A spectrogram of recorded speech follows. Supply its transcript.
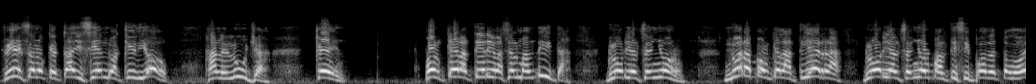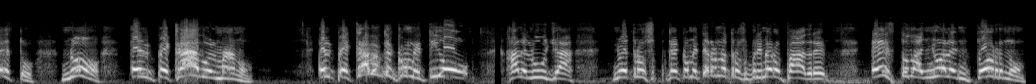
Fíjense lo que está diciendo aquí Dios. Aleluya. Que ¿Por qué la tierra iba a ser maldita? Gloria al Señor. No era porque la tierra, gloria al Señor, participó de todo esto. No, el pecado, hermano. El pecado que cometió, aleluya, nuestros, que cometieron nuestros primeros padres, esto dañó el entorno.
